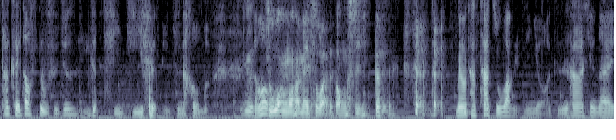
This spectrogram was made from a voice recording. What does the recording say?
他可以到四五十，就是一个奇迹，你知道吗？然后主网都还没出来的东西，对，没有他他主网已经有了，只是他现在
